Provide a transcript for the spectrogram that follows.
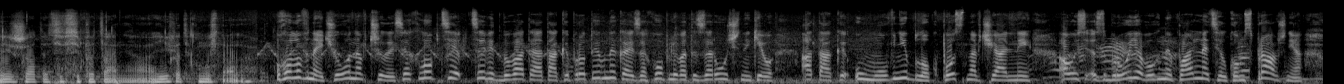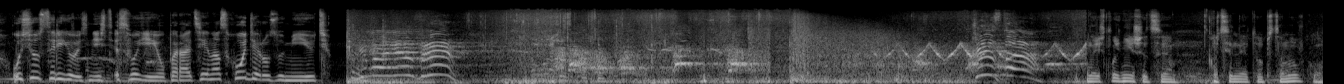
рішати ці всі питання, а їхати комусь треба. Головне, чого навчилися хлопці, це відбивати атаки противника і захоплювати заручників. Атаки умовні, блокпост навчальний. А ось зброя вогнепальна цілком справжня. Усю серйозність своєї операції на сході розуміють. Найскладніше це оцінити обстановку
